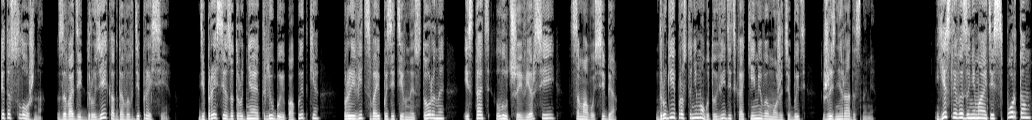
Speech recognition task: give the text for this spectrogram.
Это сложно заводить друзей, когда вы в депрессии. Депрессия затрудняет любые попытки проявить свои позитивные стороны и стать лучшей версией самого себя. Другие просто не могут увидеть, какими вы можете быть жизнерадостными. Если вы занимаетесь спортом,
